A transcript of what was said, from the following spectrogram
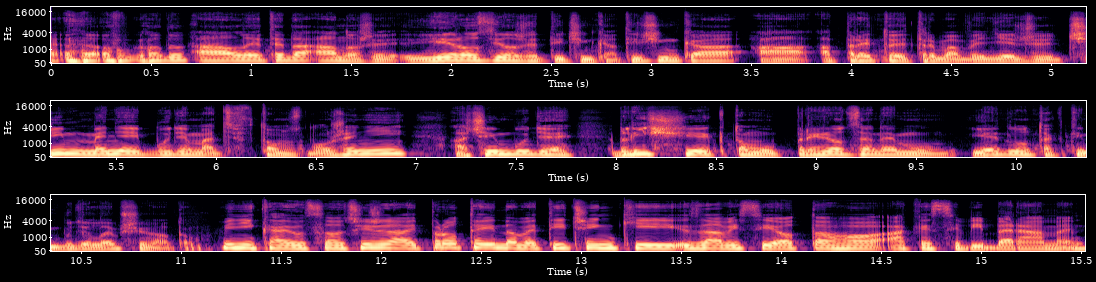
ale teda áno, že je rozdiel, že tyčinka, tyčinka a, a preto je treba vedieť, že čím menej bude mať v tom zložení a čím bude bližšie k tomu prirodzenému jedlu, tak tým bude lepšie na tom. Vynikajúco. Čiže aj proteínové tyčinky závisí od toho, aké si vyberáme.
